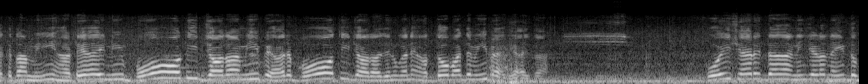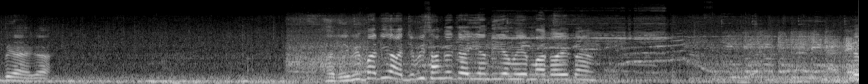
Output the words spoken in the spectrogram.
ਇੱਕ ਤਾਂ ਮੀਂਹ ਹਟਿਆ ਹੀ ਨਹੀਂ ਬਹੁਤ ਹੀ ਜ਼ਿਆਦਾ ਮੀਂਹ ਪਿਆ ਯਾਰ ਬਹੁਤ ਹੀ ਜ਼ਿਆਦਾ ਜਿਹਨੂੰ ਕਹਿੰਦੇ ਹੱਦੋਂ ਵੱਧ ਮੀਂਹ ਪੈ ਗਿਆ ਅੱਜ ਤਾਂ। ਕੋਈ ਸ਼ਹਿਰ ਇਦਾਂ ਦਾ ਨਹੀਂ ਜਿਹੜਾ ਨਹੀਂ ਡੁੱਬਿਆ ਹੈਗਾ। ਹਜੇ ਵੀ ਭਾਜੀ, ਅੱਜ ਵੀ ਸੰਗਤ ਆਈ ਜਾਂਦੀ ਆ ਮੇਰੇ ਮਾਤਾ ਦੇ ਤਾਂ। ਤੇ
